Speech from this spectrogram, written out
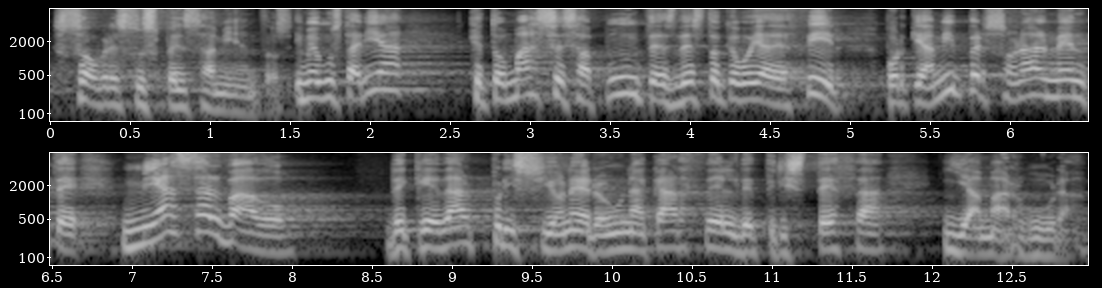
sobre sus pensamientos. Y me gustaría que tomases apuntes de esto que voy a decir, porque a mí personalmente me ha salvado de quedar prisionero en una cárcel de tristeza y amargura.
